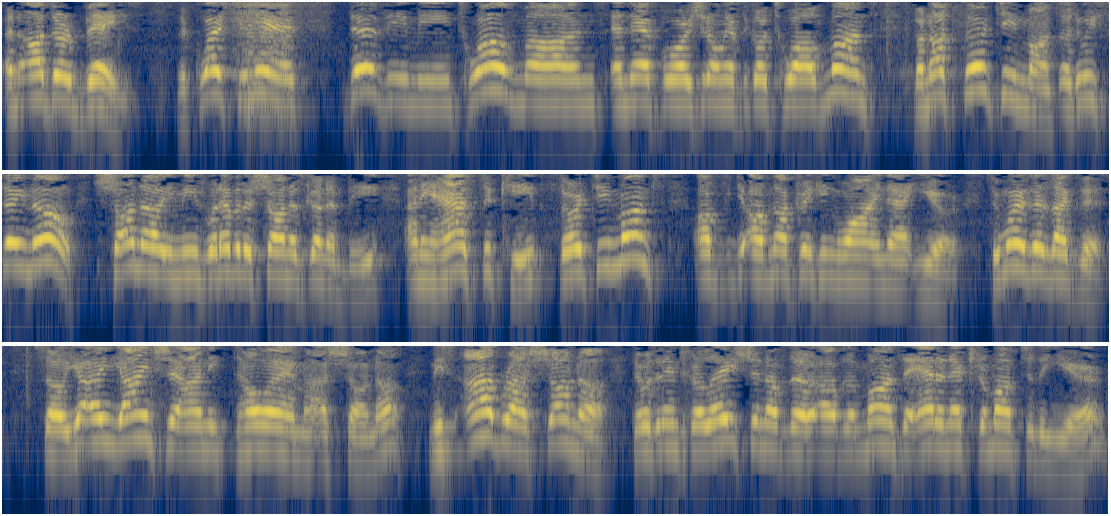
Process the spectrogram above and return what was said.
an other base. The question is, does he mean 12 months and therefore he should only have to go 12 months, but not 13 months? Or do we say no? Shana, he means whatever the Shana is going to be, and he has to keep 13 months of, of not drinking wine that year. So it says like this, so yain she'ani toem hashana nisabra shana. There was an intercalation of the of the months. They add an extra month to the year.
